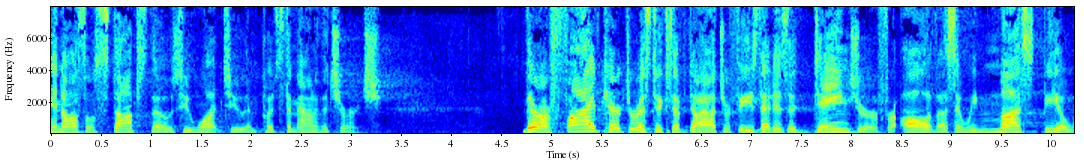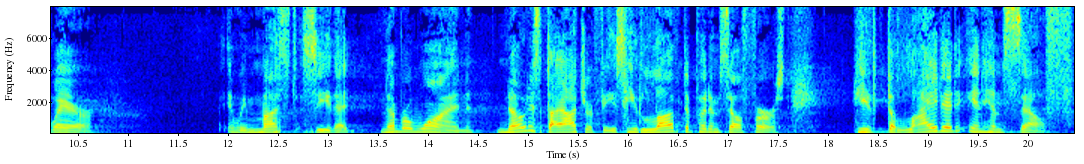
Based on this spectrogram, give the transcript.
and also stops those who want to and puts them out of the church. There are five characteristics of Diotrephes that is a danger for all of us, and we must be aware and we must see that. Number one, notice Diotrephes. He loved to put himself first, he delighted in himself.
